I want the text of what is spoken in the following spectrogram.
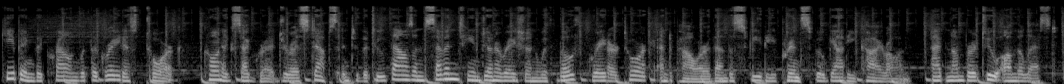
Keeping the crown with the greatest torque, Koenigsegg steps into the 2017 generation with both greater torque and power than the speedy Prince Bugatti Chiron, at number 2 on the list.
